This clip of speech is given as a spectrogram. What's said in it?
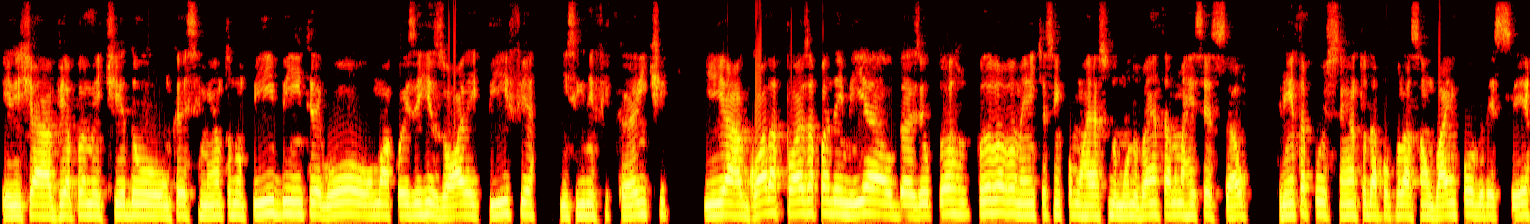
ele já havia prometido um crescimento no PIB e entregou uma coisa irrisória e pífia, insignificante. E agora, após a pandemia, o Brasil provavelmente, assim como o resto do mundo, vai entrar numa recessão. 30% da população vai empobrecer.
